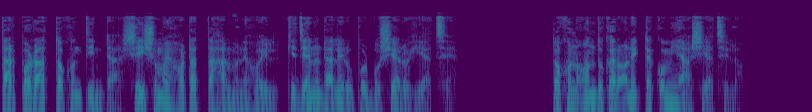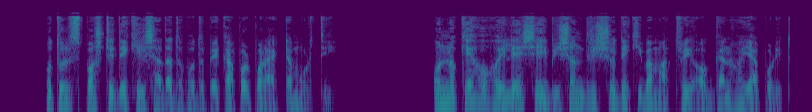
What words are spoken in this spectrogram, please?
তারপর রাত তখন তিনটা, সেই সময় হঠাৎ তাহার মনে হইল, কে যেন ডালের উপর বসিয়া রহিয়াছে। তখন অন্ধকার অনেকটা কমিয়া আসিয়াছিল। অতুল স্পষ্টই দেখিল, সাদা ধোপধোপে কাপড় পরা একটা মূর্তি। অন্য কেহ হইলে সেই ভীষণ দৃশ্য দেখিবা মাত্রই অজ্ঞান হইয়া পড়িত,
